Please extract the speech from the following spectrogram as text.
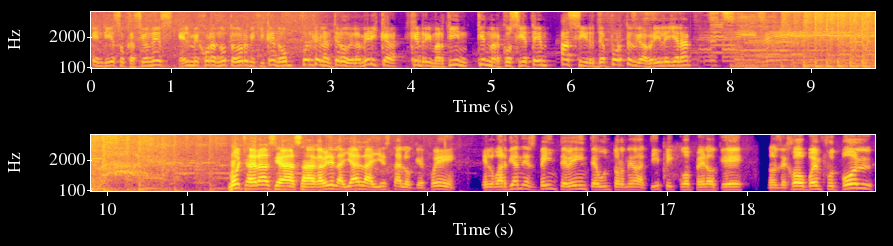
en 10 ocasiones. El mejor anotador mexicano fue el delantero del América, Henry Martín, quien marcó 7. Asir Deportes Gabriel Ayala. Muchas gracias a Gabriel Ayala. Ahí está lo que fue el Guardianes 2020, un torneo atípico, pero que nos dejó buen fútbol,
